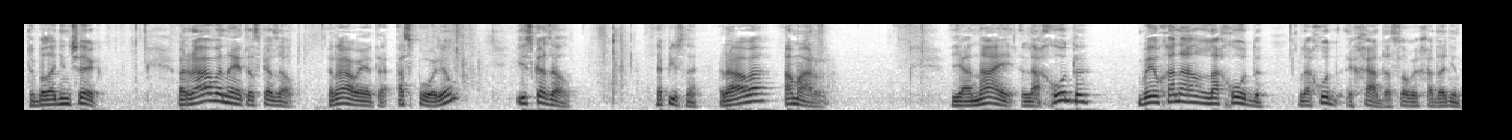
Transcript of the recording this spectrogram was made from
Это был один человек. Рава на это сказал. Рава это оспорил и сказал. Написано רבא אמר. ינאי לחוד, ויוחנן לחוד. לחוד חדא, слово חד один.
